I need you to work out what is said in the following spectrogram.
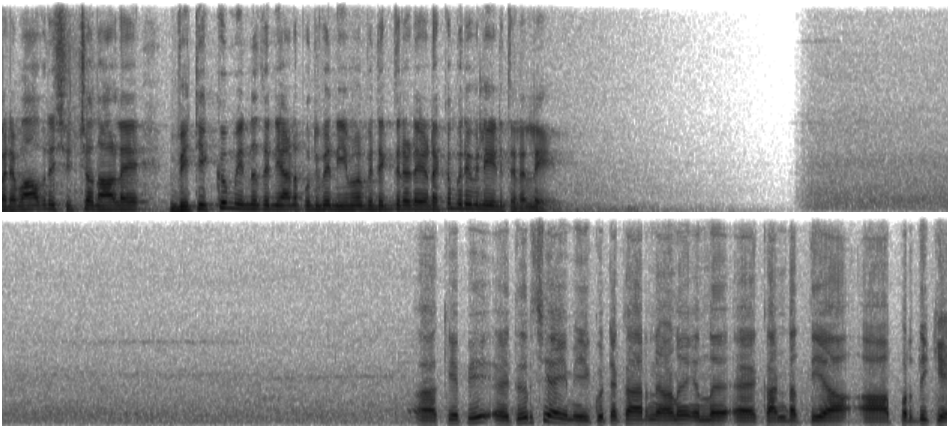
പരമാവധി ശിക്ഷ നാളെ വിധിക്കും എന്ന് തന്നെയാണ് പൊതുവെ നിയമവിദഗ്ധരുടെ അടക്കം ഒരു വിലയിരുത്തൽ അല്ലേ? കെ പി തീർച്ചയായും ഈ കുറ്റക്കാരനാണ് എന്ന് കണ്ടെത്തിയ പ്രതിക്ക്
